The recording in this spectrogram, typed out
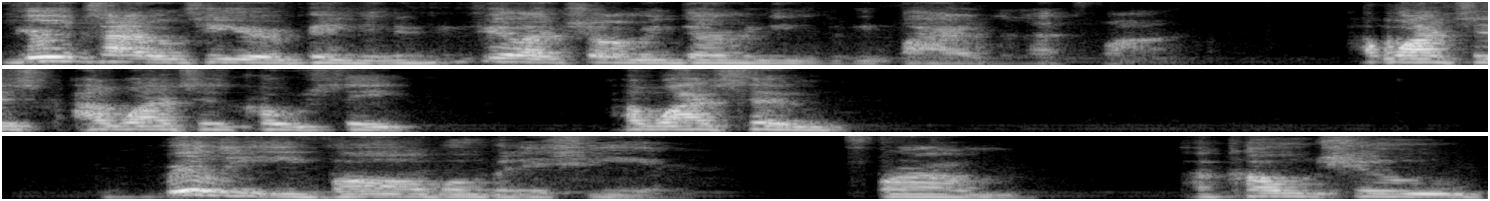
you're entitled to your opinion. If you feel like Sean McDermott needs to be fired, then that's fine. I watch his I watch his coach tape. I watched him really evolve over this year from a coach who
